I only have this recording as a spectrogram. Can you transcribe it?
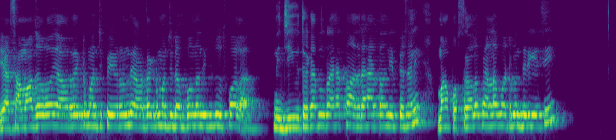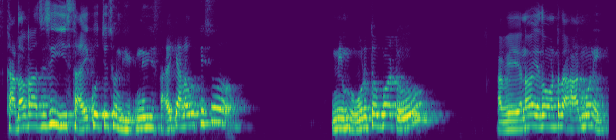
ఇక సమాజంలో ఎవరి దగ్గర మంచి పేరు ఉంది ఎవరి దగ్గర మంచి డబ్బు ఉందని చెప్పి చూసుకోవాలా? నీ జీవిత కథలు రాసేస్తాం అది రాసేస్తాం అని చెప్పేసి అని మన పుస్తకాల్లో పెన్లో పట్టుకొని తిరిగేసి కథలు రాసేసి ఈ స్థాయికి వచ్చేసావు. నీ- నువ్వు ఈ స్థాయికి ఎలా వచ్చేసావు? నీ మూడుతో పాటు అవి ఏదో ఉంటుంది హార్మోని.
